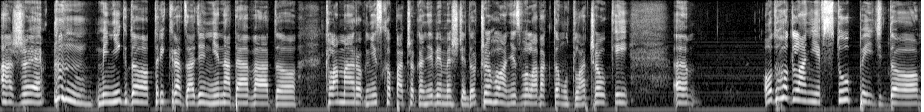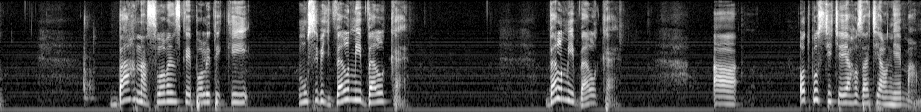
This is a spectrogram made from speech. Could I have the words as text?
A že mi nikto trikrát za deň nenadáva do klamárok, neschopáčok a neviem ešte do čoho a nezvoláva k tomu tlačovky. Um, odhodlanie vstúpiť do bahna slovenskej politiky musí byť veľmi veľké. Veľmi veľké. A odpustite, ja ho zatiaľ nemám.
